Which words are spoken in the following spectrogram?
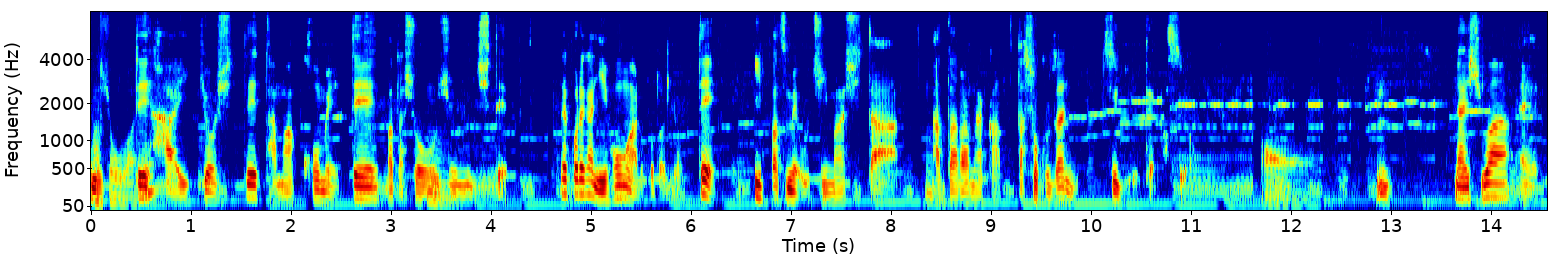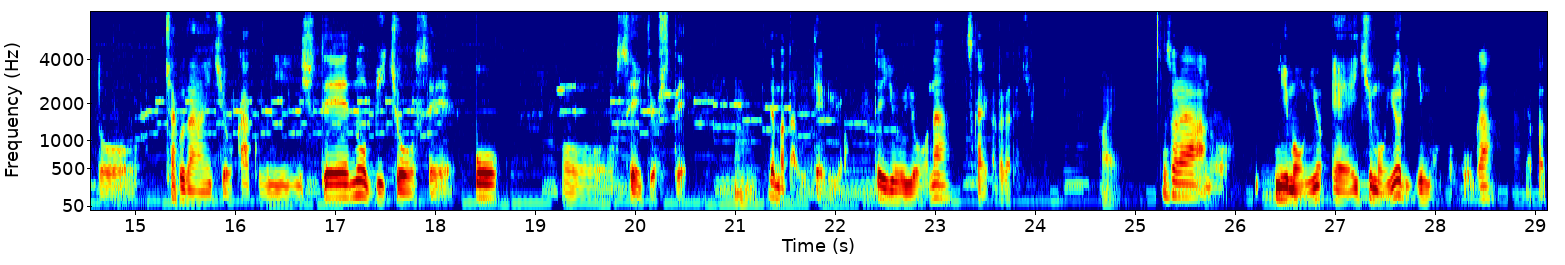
多少はでね廃墟して弾込めてまた照準して、でこれが2本あることによって一発目撃ちました。うん。当たらなかった即座に次撃てますよ。あー。ないしは、えっと着弾位置を確認しての微調整をお制御してうん。でまた撃てるよっていうような使い方ができる。はい。それはあの2問よ、え1問より2問の方がやっぱ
